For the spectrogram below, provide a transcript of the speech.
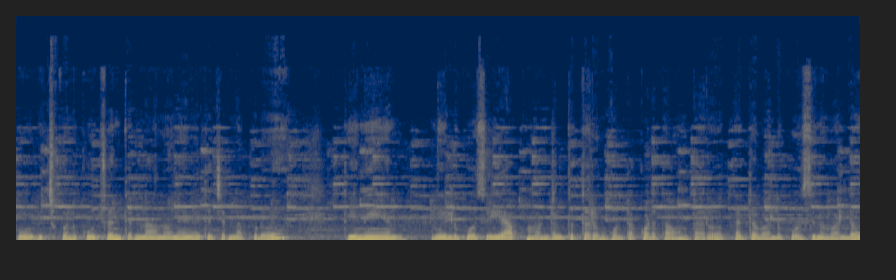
పూపించుకొని కూర్చొని తిన్నాను. నేనైతే చిన్నప్పుడు తిని నీళ్ళు పోసి యాప మండలతో తరుముకుంటా కొడతా ఉంటారు. పెద్దవాళ్ళు పోసిన వాళ్ళు.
